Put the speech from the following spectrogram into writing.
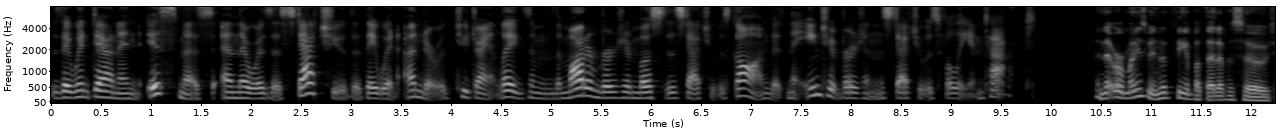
They went down an isthmus and there was a statue that they went under with two giant legs. And in the modern version, most of the statue was gone, but in the ancient version, the statue was fully intact. And that reminds me, another thing about that episode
